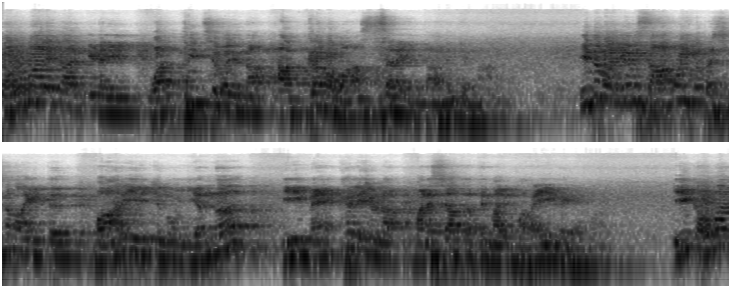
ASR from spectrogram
കൗമാരക്കാർക്കിടയിൽ വർദ്ധിച്ചു വരുന്ന അക്രമവാസന എന്താണ് എന്നാണ്. ഇത് വലിയൊരു സാമൂഹിക പ്രശ്നമായിട്ട് മാറിയിരിക്കുന്നു എന്ന് ഈ മേഖലയിലുള്ള മനഃശാസ്ത്രജ്ഞന്മാർ പറയുകയാണ്. ഈ കൗമാര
